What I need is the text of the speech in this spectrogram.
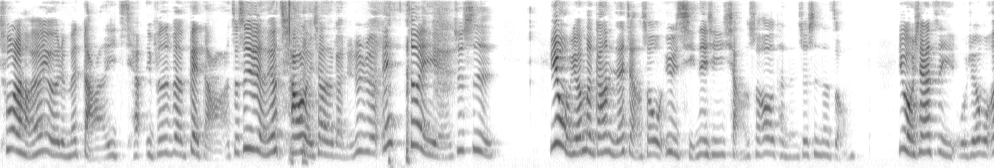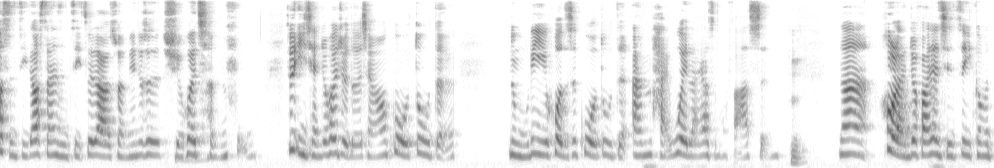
突然好像有一点被打了一枪，也不是被被打了，就是有点又敲了一下的感觉，就觉得哎，对耶，就是因为我原本刚刚你在讲的时候，我预期内心想的时候，可能就是那种，因为我现在自己，我觉得我二十几到三十几最大的转变就是学会臣服，就以前就会觉得想要过度的努力，或者是过度的安排未来要怎么发生，嗯。那后来你就发现，其实自己根本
